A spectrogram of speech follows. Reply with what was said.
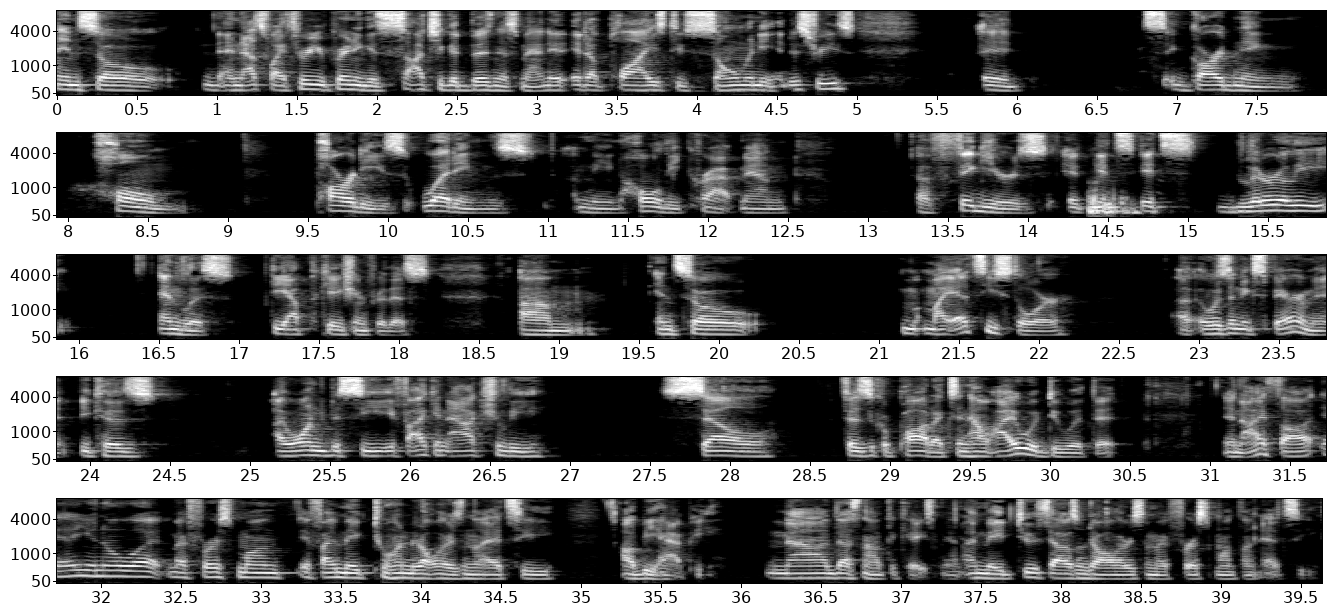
and so, and that's why 3D printing is such a good business, man. It, it applies to so many industries. It, gardening, home, parties, weddings. I mean, holy crap, man. Uh, figures. It, it's it's literally endless. The application for this, um, and so my Etsy store uh, it was an experiment because I wanted to see if I can actually sell physical products and how I would do with it. And I thought, yeah, you know what? My first month, if I make two hundred dollars on Etsy, I'll be happy. Nah, that's not the case, man. I made two thousand dollars in my first month on Etsy,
